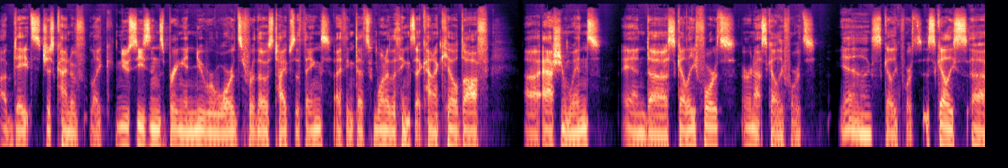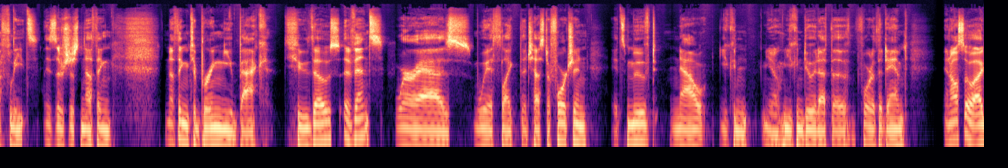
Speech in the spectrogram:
updates just kind of like new seasons bring in new rewards for those types of things. I think that's one of the things that kind of killed off uh, Ashen Winds and uh, Skelly Forts, or not Skelly Forts. Yeah, Skelly Forts, Skelly uh, Fleets. Is there's just nothing, nothing to bring you back to those events. Whereas with like the Chest of Fortune, it's moved now. You can you know you can do it at the Fort of the Damned. And also, I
